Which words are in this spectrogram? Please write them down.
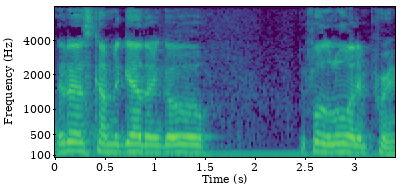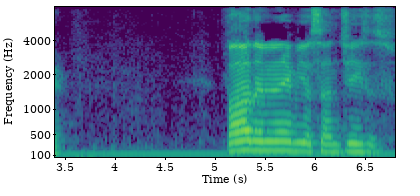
Let us come together and go before the Lord in prayer. Father, in the name of your Son Jesus,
